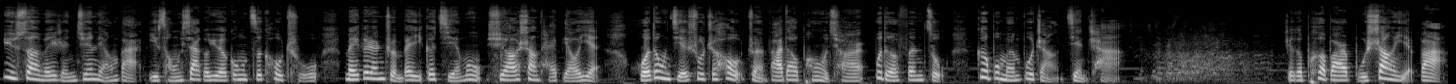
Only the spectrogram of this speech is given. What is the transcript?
预算为人均两百，已从下个月工资扣除。每个人准备一个节目，需要上台表演。活动结束之后转发到朋友圈，不得分组。各部门部长检查。这个破班不上也罢。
